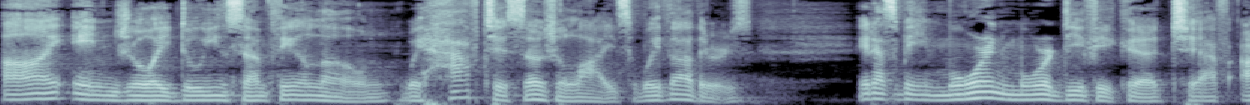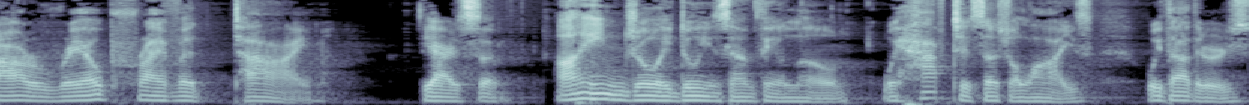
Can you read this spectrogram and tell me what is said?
I enjoy doing something alone. We have to socialize with others. It has been more and more difficult to have our real private time. 第二次，I enjoy doing something alone. We have to socialize with others.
